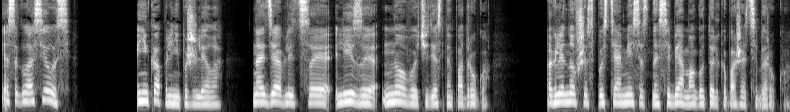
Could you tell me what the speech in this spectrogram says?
Я согласилась и ни капли не пожалела, найдя в лице Лизы новую чудесную подругу — Оглянувшись спустя месяц на себя, могу только пожать себе руку.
